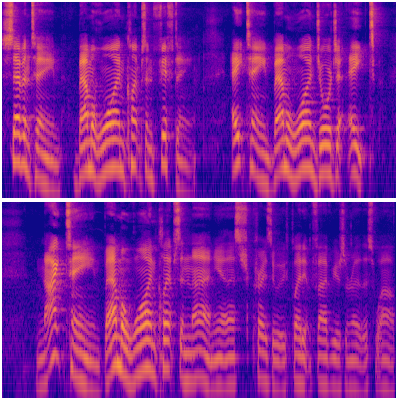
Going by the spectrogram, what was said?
17, Bama won, Clemson 15. 18, Bama won, Georgia 8. 19, Bama won, Clemson 9. Yeah, that's crazy. We've played it in five years in a row. That's wild.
